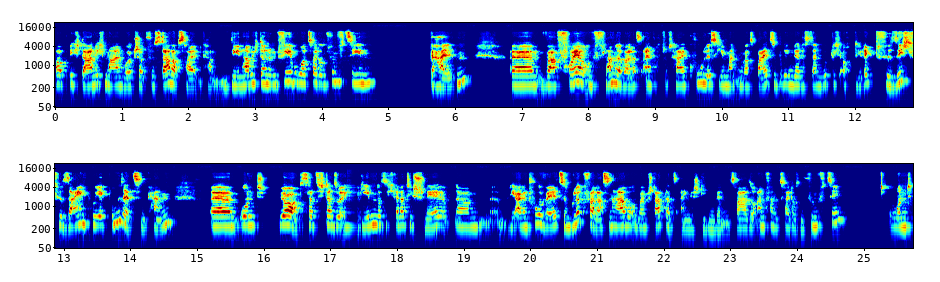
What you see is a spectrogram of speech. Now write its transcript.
ob ich da nicht mal einen Workshop für Startups halten kann. Den habe ich dann im Februar 2015 gehalten. Ähm, war Feuer und Flamme, weil das einfach total cool ist, jemandem was beizubringen, der das dann wirklich auch direkt für sich, für sein Projekt umsetzen kann. Ähm, und ja, das hat sich dann so ergeben, dass ich relativ schnell ähm, die Agenturwelt zum Glück verlassen habe und beim Startplatz eingestiegen bin. Es war also Anfang 2015. Und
